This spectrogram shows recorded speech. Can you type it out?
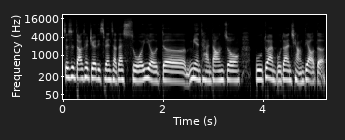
这是 Dr. Joe Dispenza 在所有的面谈当中不断不断强调的。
